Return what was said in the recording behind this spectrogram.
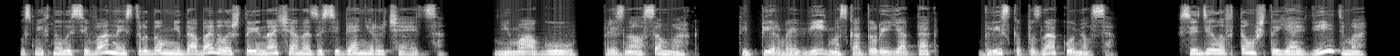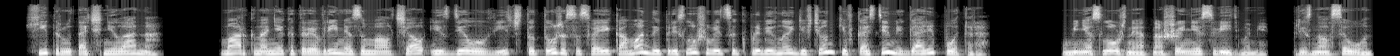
— усмехнулась Ивана и с трудом не добавила, что иначе она за себя не ручается. «Не могу», — признался Марк. Ты первая ведьма, с которой я так близко познакомился. Все дело в том, что я ведьма, хитро уточнила она. Марк на некоторое время замолчал и сделал вид, что тоже со своей командой прислушивается к пробивной девчонке в костюме Гарри Поттера. «У меня сложные отношения с ведьмами», — признался он,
